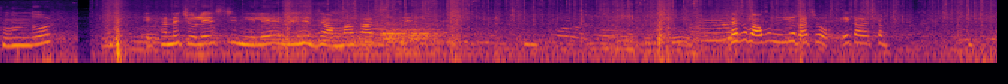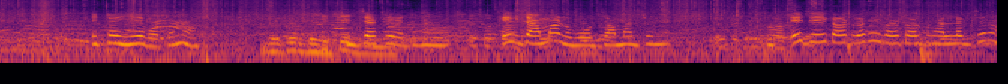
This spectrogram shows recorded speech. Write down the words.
সুন্দর। এখানে চলে এসেছি নীলে জামা বাঁচতে। দেখো বাবু, নীলে বাঁচো এই কালারটা এটা ইয়ে বটে না? জ্যাকেট এই জামা নেব জামার জন্য। এই যে এই কালারটা, দেখো এই কালারটা অল্প ভালো লাগছে না?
